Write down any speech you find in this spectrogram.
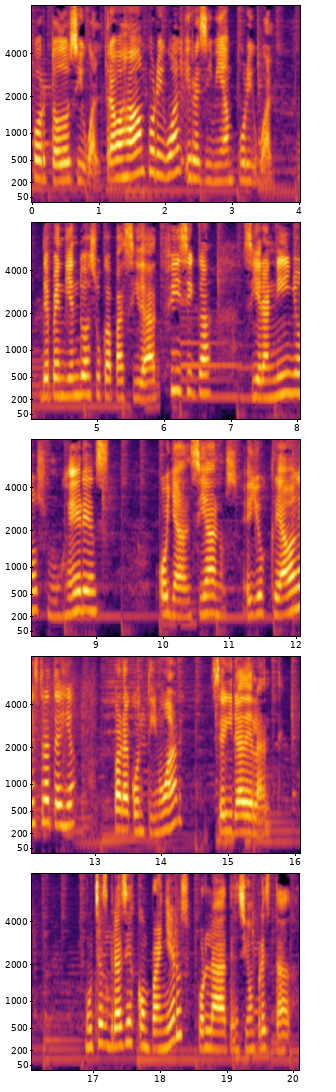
por todos igual. Trabajaban por igual y recibían por igual, dependiendo a su capacidad física, si eran niños, mujeres o ya ancianos. Ellos creaban estrategias para continuar, seguir adelante. Muchas gracias compañeros por la atención prestada.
